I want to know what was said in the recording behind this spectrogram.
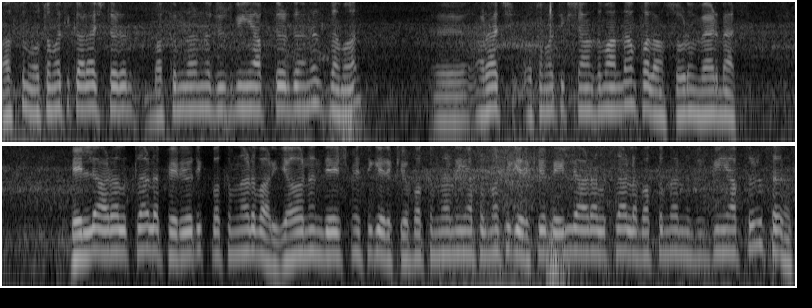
Aslında otomatik araçların bakımlarını düzgün yaptırdığınız zaman e, araç otomatik şanzımandan falan sorun vermez belli aralıklarla periyodik bakımları var. Yağının değişmesi gerekiyor, bakımlarının yapılması gerekiyor. Belli aralıklarla bakımlarını düzgün yaptırırsanız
